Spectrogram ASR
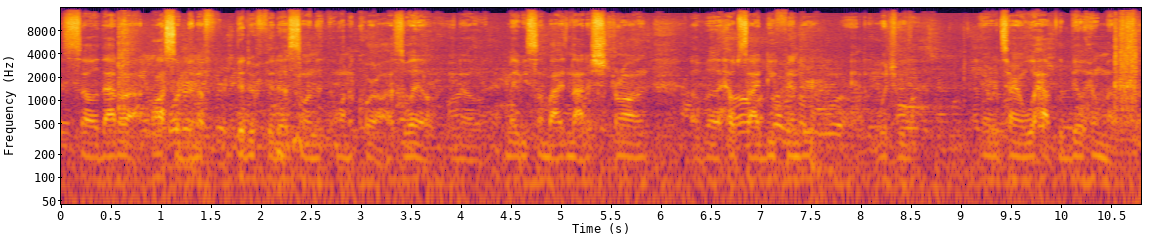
so that'll also benef- benefit us on the, on the court as well, you know. Maybe somebody's not as strong of a help side defender, which will, in return, we'll have to build him up. So.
